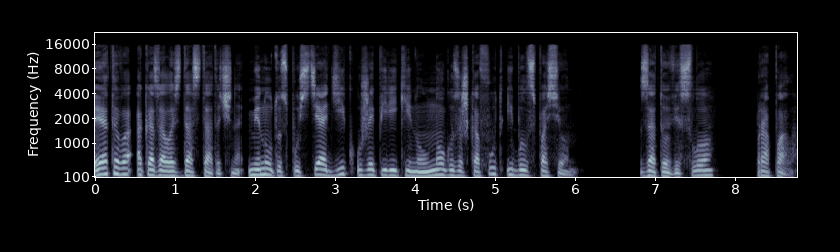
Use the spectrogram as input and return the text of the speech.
Этого оказалось достаточно. Минуту спустя Дик уже перекинул ногу за шкафут и был спасен. Зато весло пропало.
